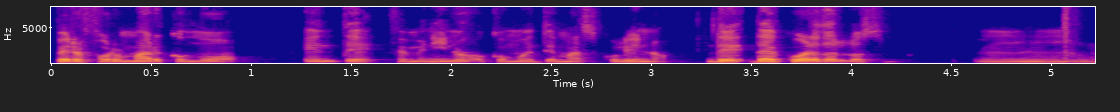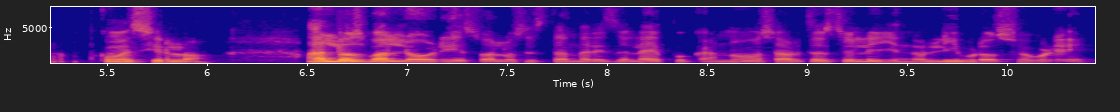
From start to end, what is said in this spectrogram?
performar como ente femenino o como ente masculino, de, acuerdo a los mm, ¿cómo decirlo? A los valores o a los estándares de la época, ¿no? O sea, ahorita estoy leyendo un libro sobre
